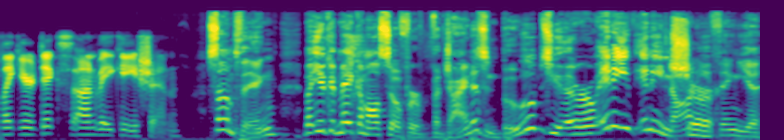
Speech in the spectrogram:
Like your dick's on vacation. something, but you could make them also for vaginas and boobs, you, or any any naughty Sure. thing. You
